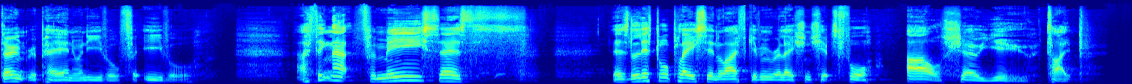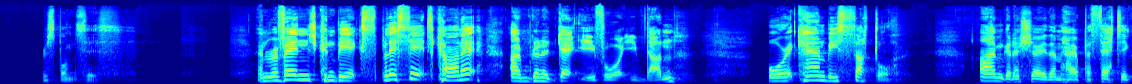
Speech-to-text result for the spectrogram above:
Don't repay anyone evil for evil. I think that for me says there's little place in life giving relationships for I'll show you type responses. And revenge can be explicit, can't it? I'm going to get you for what you've done. or it can be subtle. I'm going to show them how pathetic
